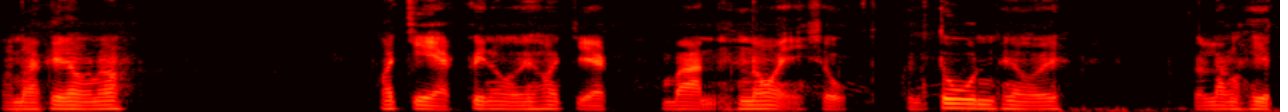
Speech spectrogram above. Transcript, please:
อันนะพี่น้องเนาะหัวแจกพี่น้องเอ้ยหัวแจกบ้านน้อยโศกถึงตูนพี่น้องเอ้ยกำลังเห็ด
